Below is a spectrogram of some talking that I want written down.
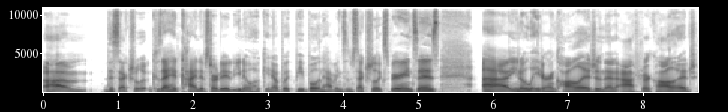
um the sexual because I had kind of started, you know, hooking up with people and having some sexual experiences uh, you know, later in college and then after college.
